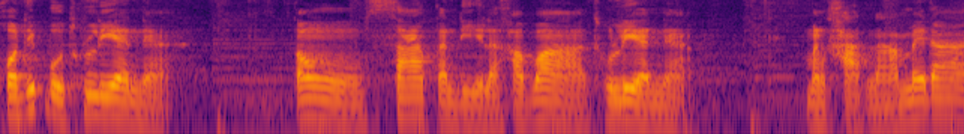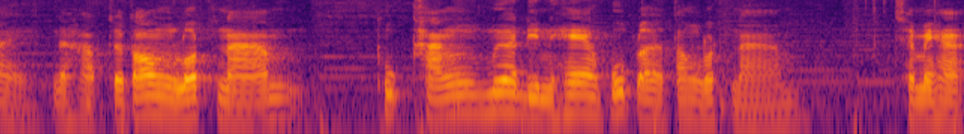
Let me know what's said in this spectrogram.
คนที่ปลูกทุเรียนเนี่ยต้องทราบกันดีแล้วครับว่าทุเรียนเนี่ยมันขาดน้ำไม่ได้นะครับ จะต้องลดน้ำ ทุกครั้งเมื่อดินแห้งปุ๊บเราจะต้องลดน้ำใช่ไหมฮะ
